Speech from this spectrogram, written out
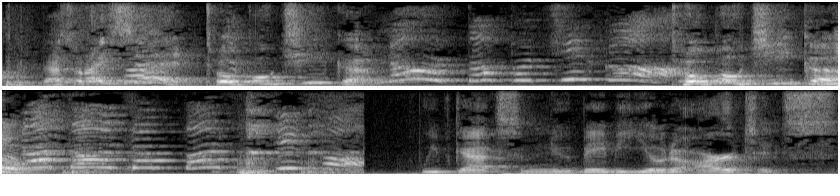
Chico. That's what I said, Topo Chica. No, Topo Chico. Topo Chico. No, Topo Chico. We've got some new Baby Yoda art. It's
